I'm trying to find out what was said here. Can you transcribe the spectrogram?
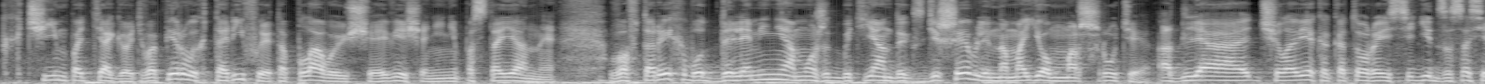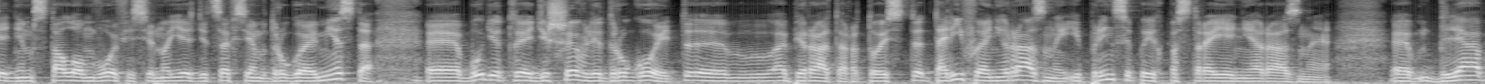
к чьим подтягивать? Во-первых, тарифы – это плавающая вещь, они не постоянные. Во-вторых, вот для меня может быть Яндекс дешевле на моем маршруте, а для человека, который сидит за соседним столом в офисе, но ездит совсем в другое место, э, будет э, дешевле другой э, оператор. То есть тарифы, они разные, и принципы их построения разные. Для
